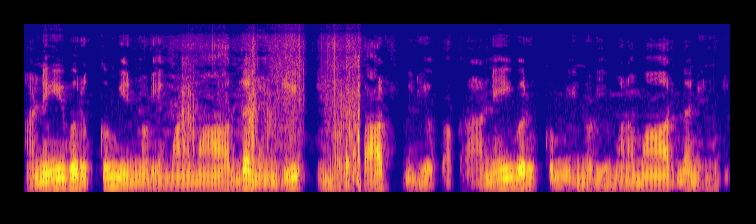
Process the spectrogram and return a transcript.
அனைவருக்கும் என்னுடைய மனமார்ந்த நன்றி. என்னோடய ஷார்ட்ஸ் வீடியோ பார்க்குற அனைவருக்கும் என்னுடைய மனமார்ந்த நன்றி.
